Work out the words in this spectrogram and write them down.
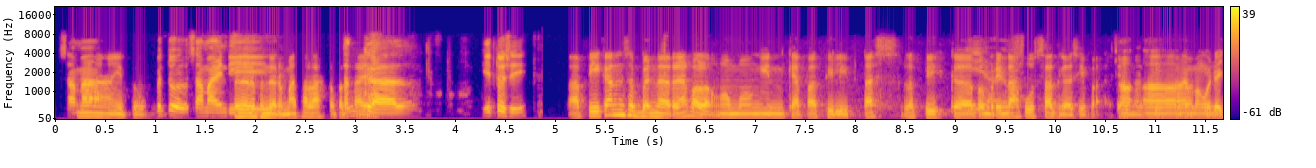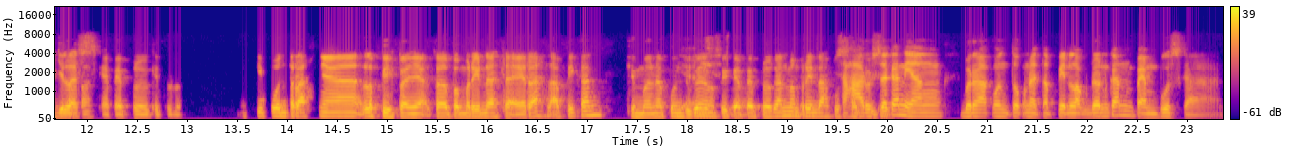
sama Nah, itu. betul sama yang di Benar-benar masalah kepercayaan. Tegal. Itu sih. Tapi kan sebenarnya kalau ngomongin kapabilitas lebih ke Iya. pemerintah pusat nggak sih Pak? Oh, lebih oh, capable- emang udah jelas. apa, capable gitu loh. Meskipun trustnya lebih banyak ke pemerintah daerah, tapi kan gimana pun Iya, juga yang lebih capable kan pemerintah pusat. seharusnya gitu. kan yang berhak untuk netepin lockdown kan Pempus kan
